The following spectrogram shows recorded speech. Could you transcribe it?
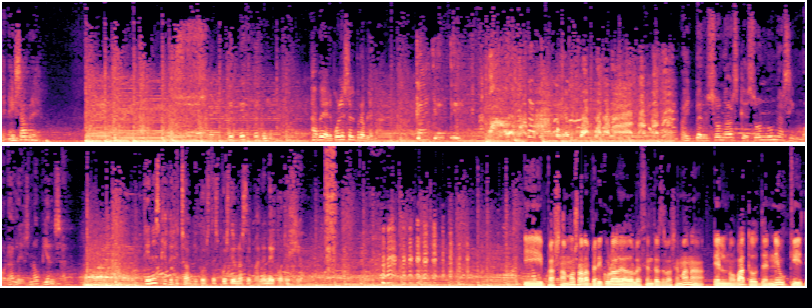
¿Tenéis hambre? A ver, ¿cuál es el problema? Cállate. Hay personas que son unas inmorales, no piensan. Tienes que haber hecho amigos después de una semana en el colegio. Y pasamos a la película de adolescentes de la semana, El novato, de New Kid,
